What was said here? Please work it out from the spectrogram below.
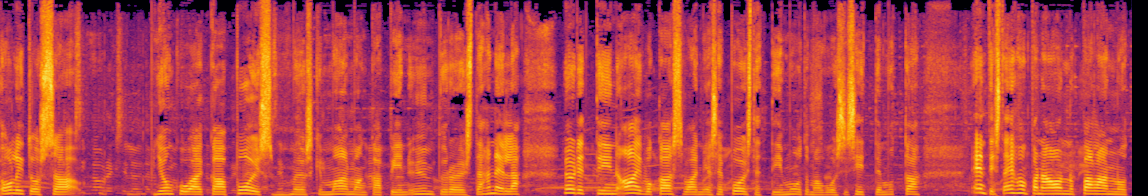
oli tuossa jonkun aikaa pois myöskin maailmankapin ympyröistä. Hänellä löydettiin aivokasvain ja se poistettiin muutama vuosi sitten, mutta entistä ehompana on palannut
